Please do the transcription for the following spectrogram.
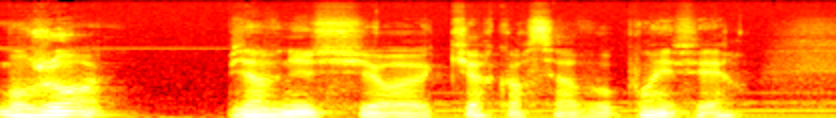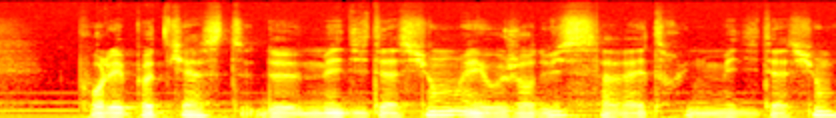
Bonjour, bienvenue sur euh, cœurcorcerveau.fr pour les podcasts de méditation et aujourd'hui ça va être une méditation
